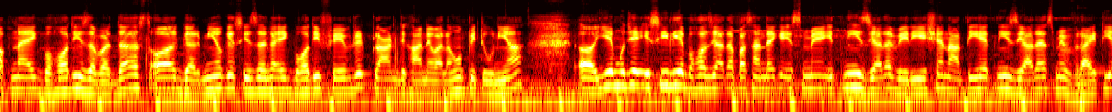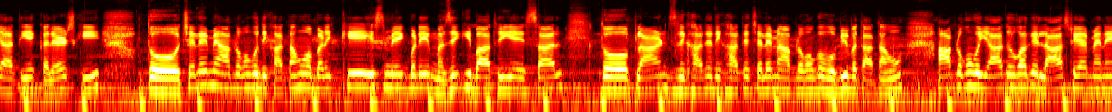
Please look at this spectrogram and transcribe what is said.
अपना एक बहुत ही ज़बरदस्त और गर्मियों के सीज़न का एक बहुत ही फेवरेट प्लांट दिखाने वाला हूँ, पिटूनिया। ये मुझे इसीलिए बहुत ज़्यादा पसंद है कि इसमें इतनी ज़्यादा वेरिएशन आती है, इतनी ज़्यादा इसमें वैरायटी आती है कलर्स की। तो चले, मैं आप लोगों को दिखाता हूँ, और बड़े के इसमें एक बड़े मज़े की बात हुई है इस साल। तो प्लांट्स दिखाते दिखाते चले पहले मैं आप लोगों को वो भी बताता हूँ। आप लोगों को याद होगा कि लास्ट ईयर मैंने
